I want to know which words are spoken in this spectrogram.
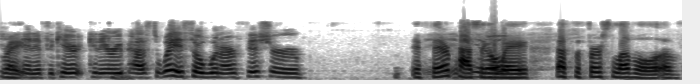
Right. And if the canary passed away, so when our fish are, if they're you passing know- away, that's the first level of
